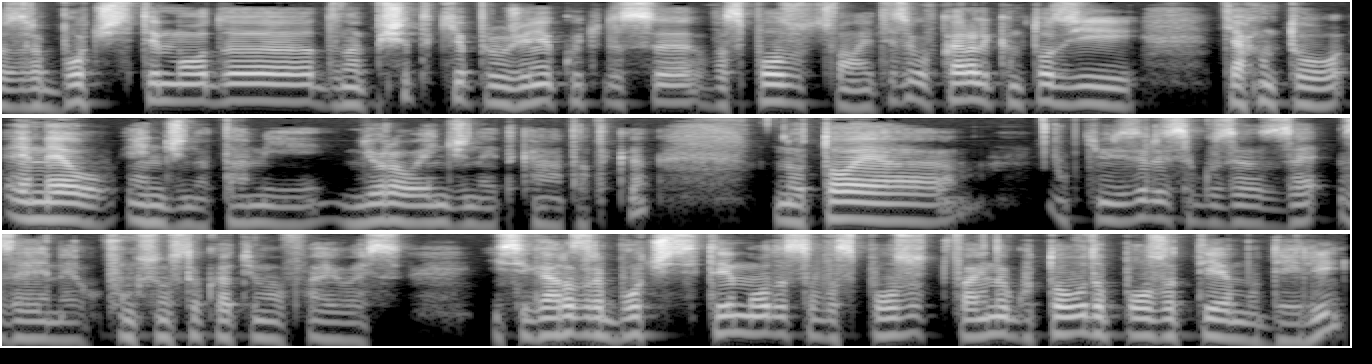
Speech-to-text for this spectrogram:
разработчиците могат да, да напишат такива приложения, които да се възползват от това. И те са го вкарали към този тяхното ML engine там и Neural engine и така нататък. Но той е оптимизирали са го за, за, за ML, функционалността, която има в iOS. И сега разработчиците могат да се възползват това и на готово да ползват тези модели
